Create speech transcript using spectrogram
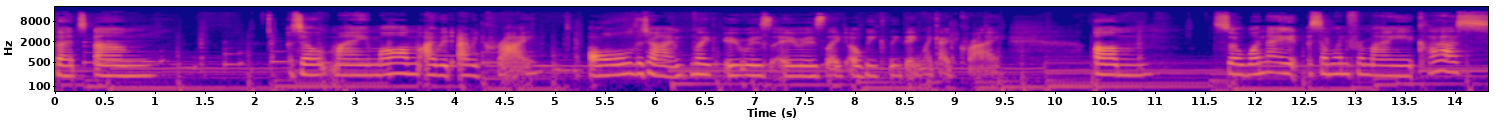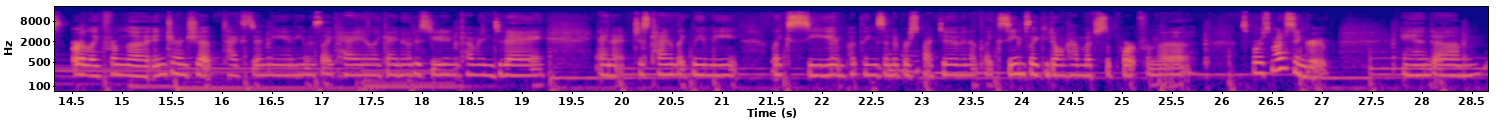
But um so my mom, I would I would cry all the time. Like it was it was like a weekly thing, like I'd cry. Um so one night someone from my class or like from the internship texted me and he was like, "Hey, like I noticed you didn't come in today." and it just kind of like made me like see and put things into perspective and it like seems like you don't have much support from the sports medicine group and um,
